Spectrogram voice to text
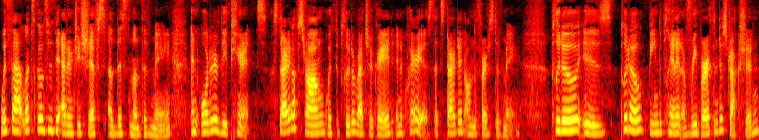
With that, let's go through the energy shifts of this month of May in order of the appearance. Starting off strong with the Pluto retrograde in Aquarius that started on the 1st of May. Pluto is Pluto being the planet of rebirth and destruction,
